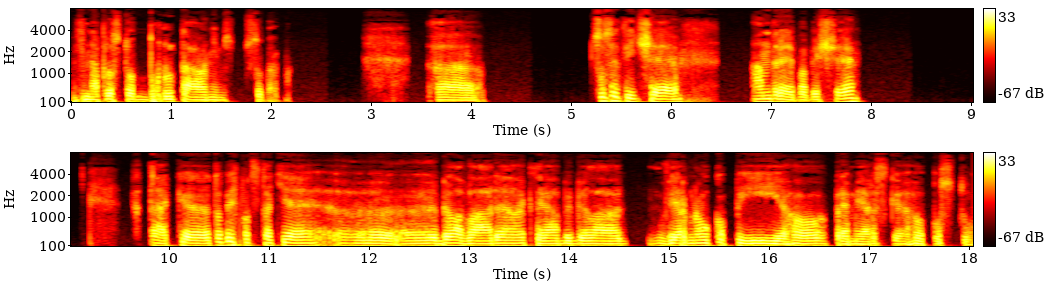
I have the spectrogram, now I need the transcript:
v naprosto brutálním způsobem. Uh, co se týče Andreje Babiše, tak eh, to by v podstatě eh, byla vláda, která by byla věrnou kopií jeho premiérského postu.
